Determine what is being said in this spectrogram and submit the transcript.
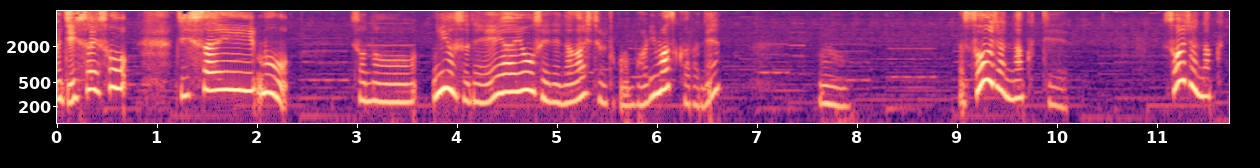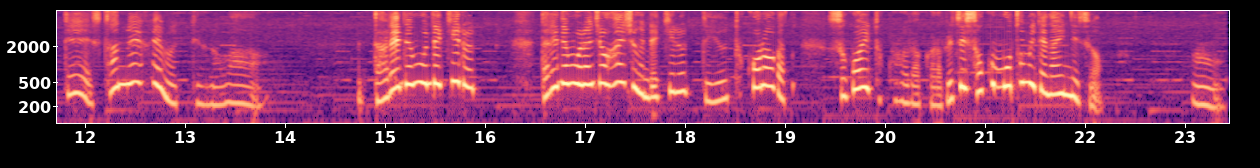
まあ、実際そう、実際もう、その、ニュースで AI 音声で流してるところもありますからね。うん。そうじゃなくて、そうじゃなくて、スタンド FM っていうのは、誰でもできる。誰でもラジオ配信ができるっていうところがすごいところだから別にそこ求めてないんですよ。うん。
